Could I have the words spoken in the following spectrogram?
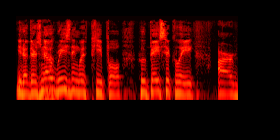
you know, there's no yeah. reasoning with people who basically are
